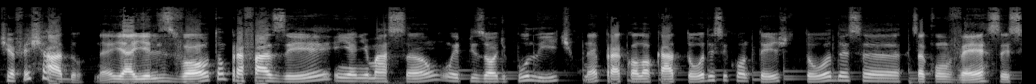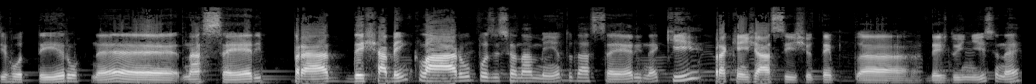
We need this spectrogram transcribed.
tinha fechado, né? E aí eles voltam pra fazer em animação um episódio político, né? Pra colocar todo esse contexto, toda essa, essa conversa, esse roteiro, né? Na série pra deixar bem claro o posicionamento da série, né? Que pra quem já assiste o tempo ah, desde o início, né?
